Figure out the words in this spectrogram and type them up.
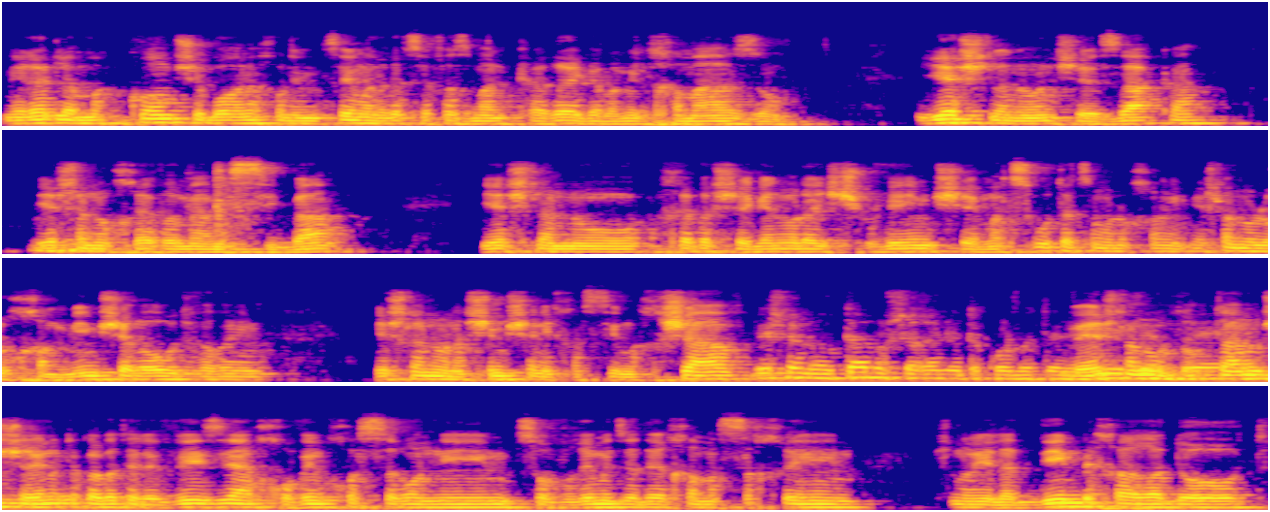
נרד למקום שבו אנחנו נמצאים על רצף הזמן כרגע, במלחמה הזו. יש לנו אנשי זק"א, יש לנו חבר'ה מהמסיבה, יש לנו חבר'ה שהגענו ליישובים שמצאו את עצמם לוחמים, יש לנו לוחמים שראו דברים, יש לנו אנשים שנכנסים עכשיו. ויש לנו אותנו שראינו את הכל בטלוויזיה. ויש לנו ו... אותנו שראינו את הכל בטלוויזיה, חווים חוסר אונים, צוברים את זה דרך המסכים, יש לנו ילדים בחרדות.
